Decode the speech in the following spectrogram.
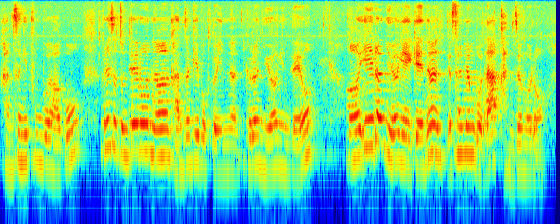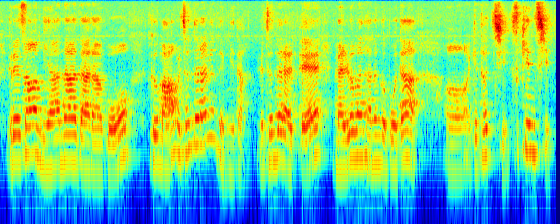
감성이 풍부하고 그래서 좀 때로는 감정 기복도 있는 그런 유형인데요. 어, 이런 유형에게는 설명보다 감정으로 그래서 미안하다라고 그 마음을 전달하면 됩니다. 전달할 때 말로만 하는 것보다 어, 이렇게 터치, 스킨십,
